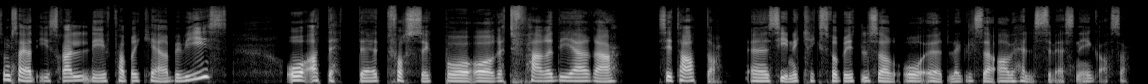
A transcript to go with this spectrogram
som sier at Israel de fabrikkerer bevis, og at dette er et forsøk på å rettferdiggjøre, sitat da, eh, sine krigsforbrytelser og ødeleggelse av helsevesenet i Gaza.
